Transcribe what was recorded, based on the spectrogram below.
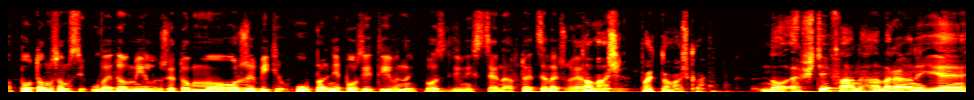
a potom som si uvedomil, že to môže byť úplne pozitívny, pozitívny scenár. To je celé, čo ja Tomáš, hovorím. poď Tomáško. No, Štefan Hamran je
